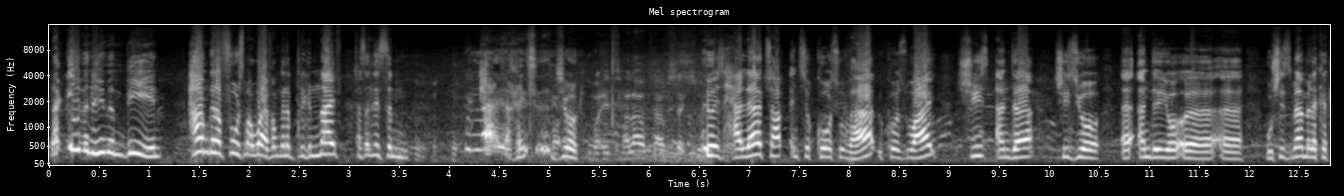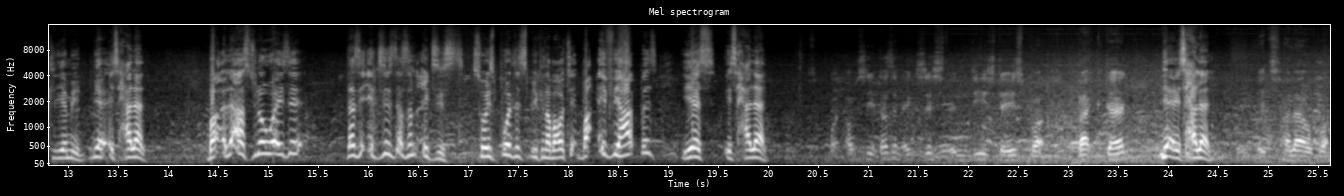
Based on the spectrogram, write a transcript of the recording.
Like even human being, how I'm going to force my wife? I'm going to pick a knife I said, listen, it's a joke. But it's halal to have sex with It was halal to have intercourse with her because why? She's under, she's your, uh, under your, uh, uh, which is mamlakat al-yamin. Yeah, it's halal. But let us, you know what is it? Does it exist? Doesn't exist. So it's pointless speaking about it. But if it happens, yes, it's halal. But obviously, it doesn't exist in these days. But back then, Yeah, it's halal. It's halal. But,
